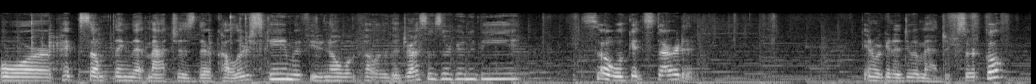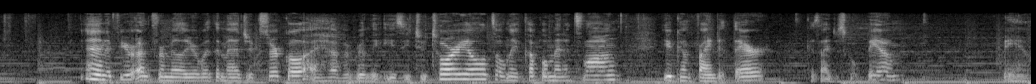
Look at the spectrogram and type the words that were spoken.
or pick something that matches their color scheme if you know what color the dresses are going to be. So we'll get started. Again, we're going to do a magic circle. And if you're unfamiliar with a magic circle, I have a really easy tutorial. It's only a couple minutes long. You can find it there because I just go bam, bam,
